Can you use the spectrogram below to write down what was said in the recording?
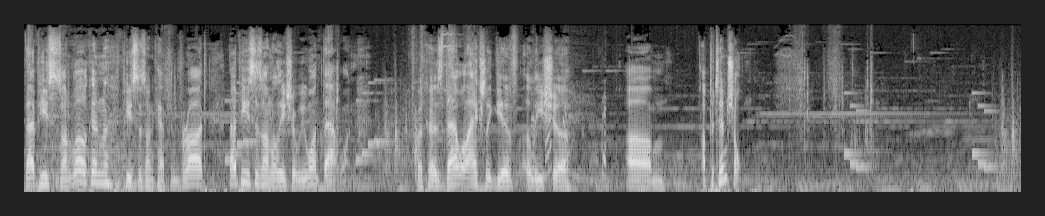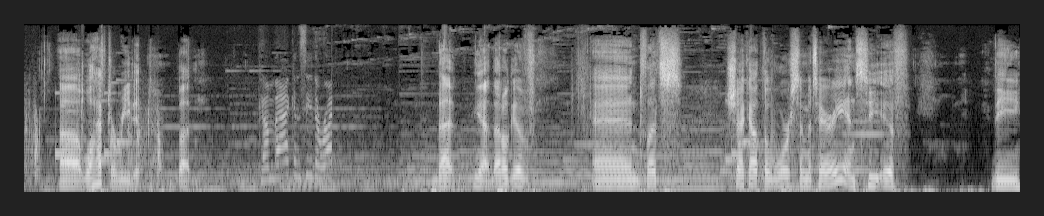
That piece is on Welkin, piece is on Captain Varrot, that piece is on Alicia. We want that one. Because that will actually give Alicia um, a potential. Uh, we'll have to read it, but Come back and see the right. that, yeah, that'll give. And let's check out the War Cemetery and see if the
